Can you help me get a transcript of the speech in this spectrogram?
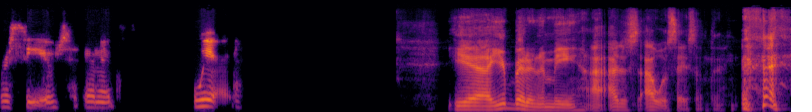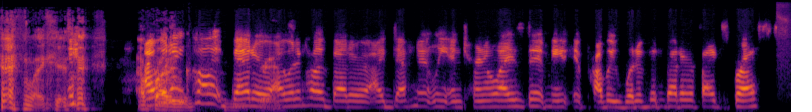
received, and it's weird. Yeah, you're better than me. I, I just I would say something like I I wouldn't would. call it better. I wouldn't call it better. I definitely internalized it. Maybe it probably would have been better if I expressed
